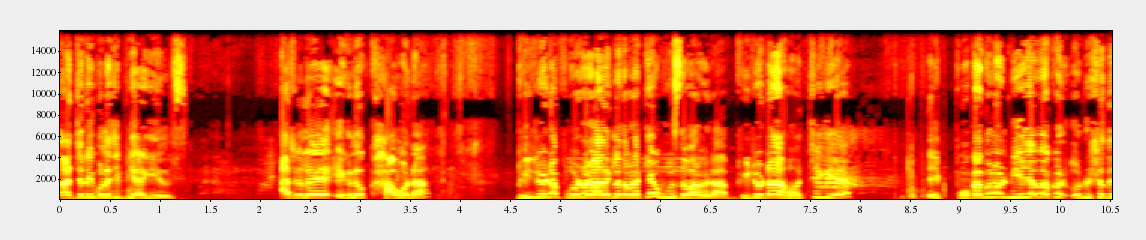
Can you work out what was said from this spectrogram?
তার জন্যই বলেছি বিয়ার গিলস আসলে এগুলো খাব না। ভিডিওটা পুরোটা না দেখলে তোমরা কেউ বুঝতে পারবে না। ভিডিওটা হচ্ছে গিয়ে এই পোকাগুলো নিয়ে যাব এখন ওর সাথে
